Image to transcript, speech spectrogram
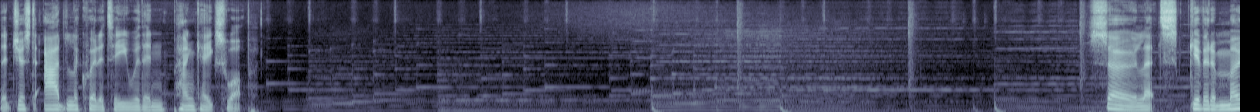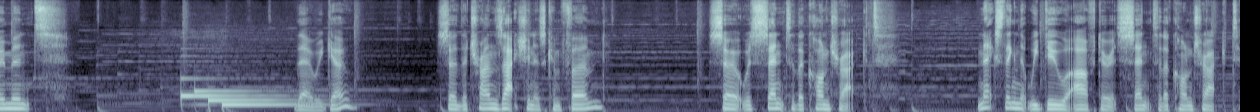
that just add liquidity within PancakeSwap. So let's give it a moment. There we go. So the transaction is confirmed. So it was sent to the contract Next thing that we do after it's sent to the contract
